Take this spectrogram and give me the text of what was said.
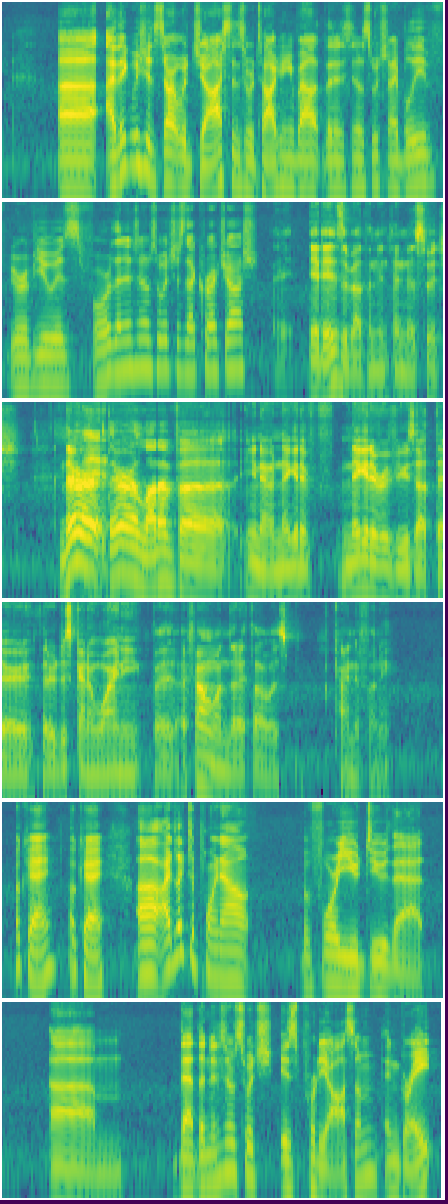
Uh, I think we should start with Josh since we're talking about the Nintendo Switch, and I believe your review is for the Nintendo Switch. Is that correct, Josh? It is about the Nintendo Switch. There are I- there are a lot of uh, you know negative negative reviews out there that are just kind of whiny, but I found one that I thought was kind of funny. Okay, okay. Uh, I'd like to point out before you do that um, that the Nintendo Switch is pretty awesome and great,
